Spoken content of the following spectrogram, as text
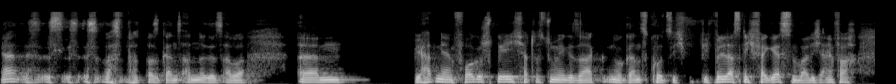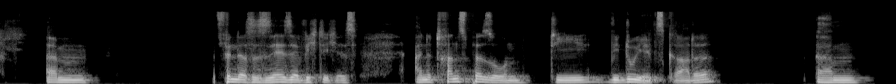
Ja, es ist, ist, ist was, was, was ganz anderes. Aber ähm, wir hatten ja im Vorgespräch, hattest du mir gesagt, nur ganz kurz, ich, ich will das nicht vergessen, weil ich einfach ähm, finde, dass es sehr, sehr wichtig ist. Eine Transperson, die, wie du jetzt gerade, ähm,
